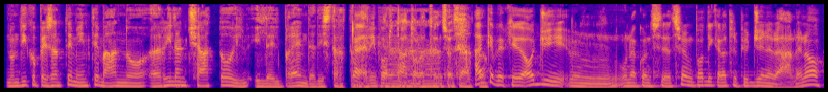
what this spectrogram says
non dico pesantemente, ma hanno eh, rilanciato il, il, il brand di Star Trek. Eh, riportato eh, l'attenzione. Esatto. Anche perché oggi mm, una considerazione un po' di carattere più generale, no?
